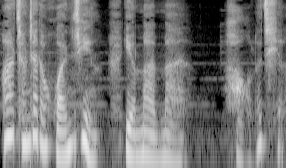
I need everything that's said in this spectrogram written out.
阿强家的环境也慢慢好了起来。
